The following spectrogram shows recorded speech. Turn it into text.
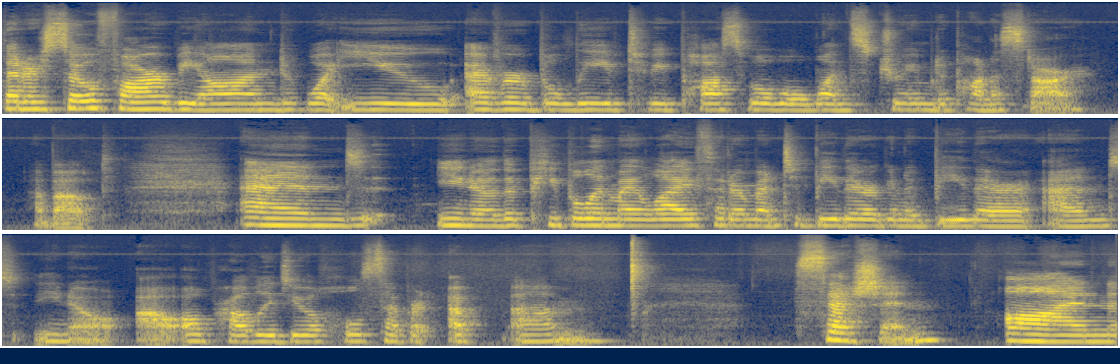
that are so far beyond what you ever believed to be possible or once dreamed upon a star about. And you know the people in my life that are meant to be there are going to be there. And you know I'll, I'll probably do a whole separate um, session on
